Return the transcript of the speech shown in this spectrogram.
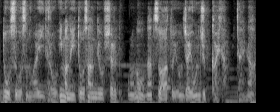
どう過ごすのがいいだろう。今の伊藤さんでおっしゃるところの夏はあと4じゃ40回だみたいな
